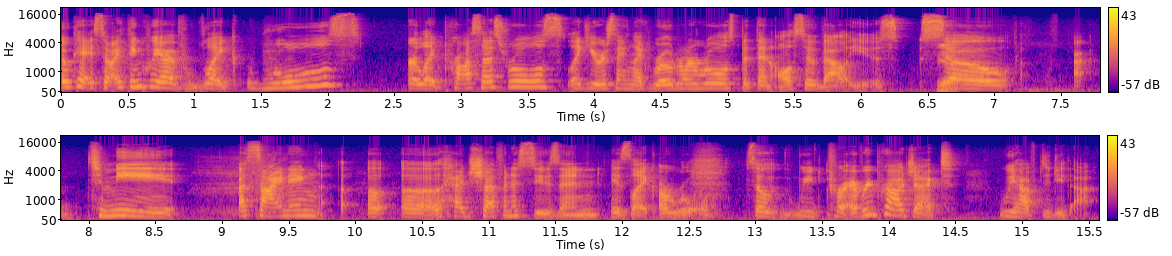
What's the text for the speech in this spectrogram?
Okay, so I think we have like rules or like process rules, like you were saying, like roadrunner rules, but then also values. So, uh to me, assigning a, a head chef and a Susan is like a rule. So we for every project we have to do that.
